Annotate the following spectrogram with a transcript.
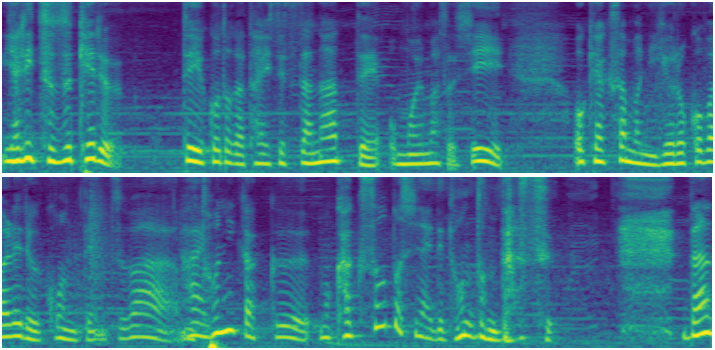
やり続けるっていうことが大切だなって思いますしお客様に喜ばれるコンテンツは、はい。とにかくもう隠そうとしないでどんどん出す。だ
